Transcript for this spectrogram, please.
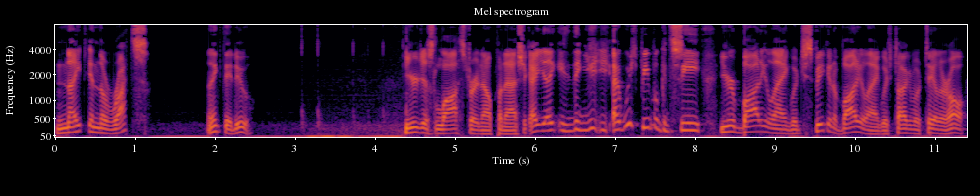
Night in the Ruts? I think they do. You're just lost right now, Panashik. I, I wish people could see your body language. Speaking of body language, talking about Taylor Hall,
